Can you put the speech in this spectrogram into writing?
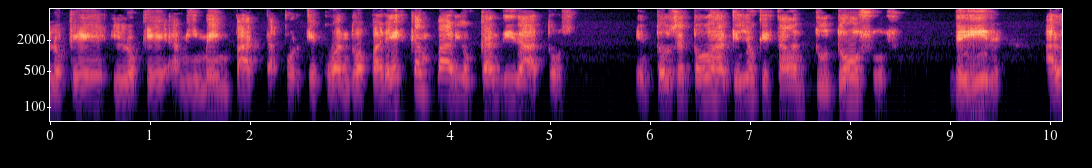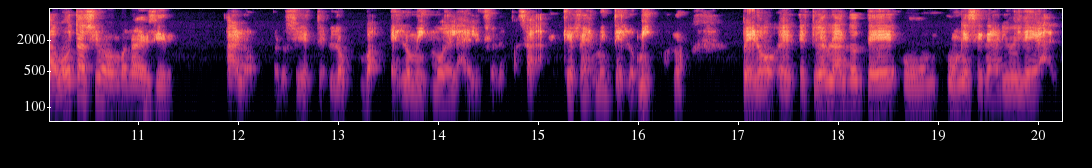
lo que, lo que a mí me impacta, porque cuando aparezcan varios candidatos, entonces todos aquellos que estaban dudosos de ir a la votación van a decir, ah, no, pero sí, este, es lo mismo de las elecciones pasadas, que realmente es lo mismo, ¿no? Pero eh, estoy hablando de un, un, escenario ideal.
